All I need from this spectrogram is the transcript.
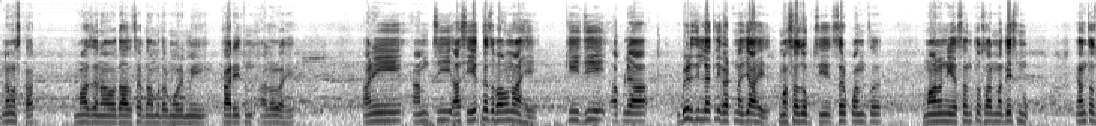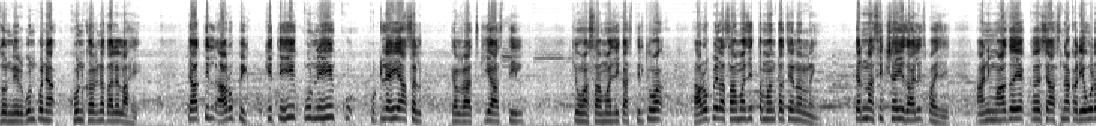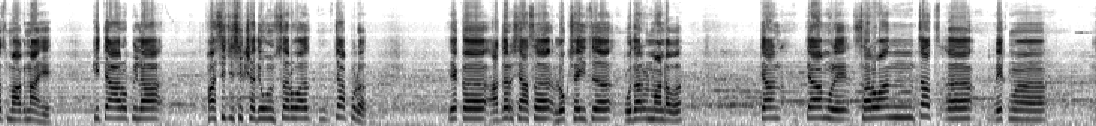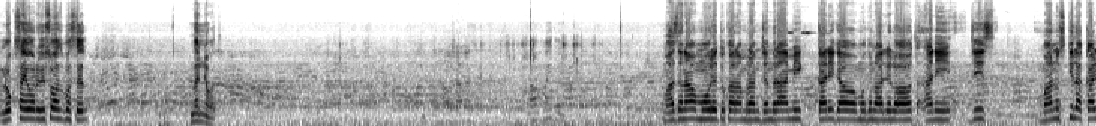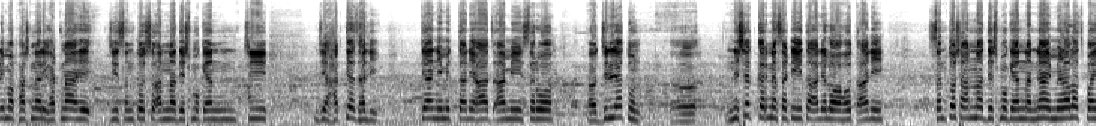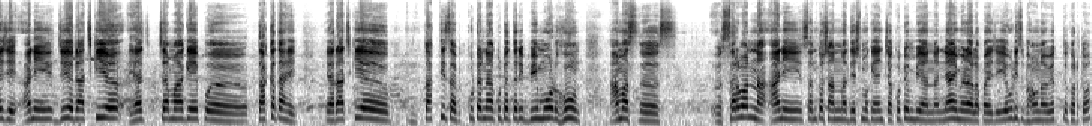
नमस्कार. माझं नाव दादासाहेब दामोदर मोरे. मी कार्यातून आलेलो आहे. आणि आमची अशी एकच भावना आहे की जी आपल्या बीड जिल्ह्यातली घटना जी आहे मसाजोगची सरपंच माननीय संतोष अण्णा देशमुख यांचा जो निर्गुणपणे खून करण्यात आलेला आहे त्यातील आरोपी कितीही कुणीही कु कुठल्याही असेल त्याला राजकीय असतील किंवा सामाजिक असतील किंवा आरोपीला सामाजिक तर म्हणताच येणार नाही त्यांना शिक्षा ही झालीच पाहिजे. आणि माझं एक शासनाकडे एवढंच मागणं आहे की त्या आरोपीला फाशीची शिक्षा देऊन सर्वच्या पुढं एक आदर्श असं लोकशाहीचं उदाहरण मांडावं. त्या त्यामुळे सर्वांचाच एक लोकशाहीवर विश्वास बसेल. धन्यवाद. माझं नाव मोरे तुकाराम रामचंद्र. आम्ही कारी गावामधून आलेलो आहोत आणि जी माणुसकीला काळीमा फासणारी घटना आहे जी संतोष अण्णा देशमुख यांची जी हत्या झाली त्या निमित्ताने आज आम्ही सर्व जिल्ह्यातून निषेध करण्यासाठी इथं आलेलो आहोत आणि संतोष अण्णा देशमुख यांना न्याय मिळालाच पाहिजे आणि जे राजकीय ह्याच्या मागे प ताकद आहे या राजकीय ताकदीचा कुठं ना कुठं तरी बिमोड होऊन आम्हा स- सर्वांना आणि संतोष अण्णा देशमुख यांच्या कुटुंबियांना न्याय मिळाला पाहिजे एवढीच भावना व्यक्त करतो.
